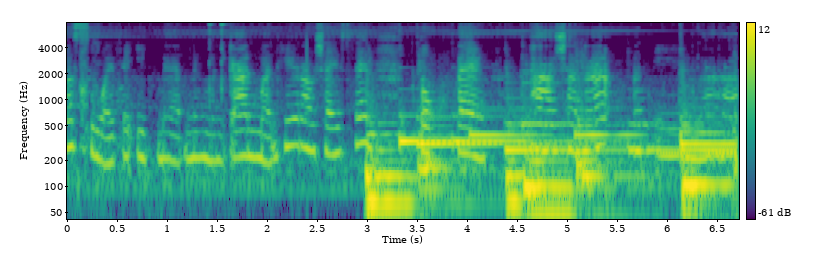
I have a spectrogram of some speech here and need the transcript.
ก็สวยไปอีกแบบหนึ่งเหมือนกัน เหมือนที่เราใช้เส้นตกแต่งภาชนะนั่นเองนะคะ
